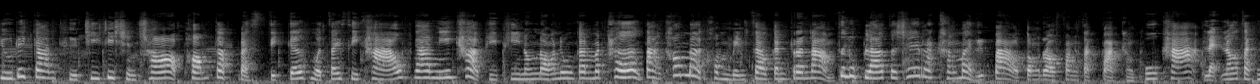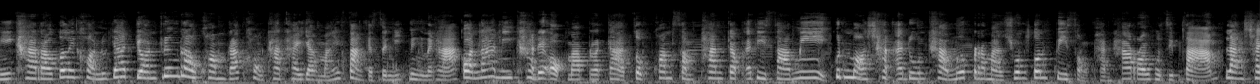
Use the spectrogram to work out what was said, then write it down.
อยู่ด้วยกันคือที่ที่ฉันชอบ พร้อมกับแปะสติกเกอร์หัวใจสีขาว งานนี้ค่ะพี่ๆน้องๆในวงการบันเทิง ต่างเข้ามาคอมเมนต์แซวกันกระหน่ำสรุปแล้วจะใช่รักครั้งใหม่หรือเปล่าต้องรอฟังจากปากทั้งคู่ค่ะและนอกจากนี้ค่ะเราก็เลยขออนุญาตย้อนเรื่องราวความรักของทาทายังมาให้ฟังกันสักนิดนึงนะคะ ก่อนหน้านี้ค่ะได้ออกมาประกาศจบความสัมพันธ์กับอดีตสามี คุณหมอฉัดอดุลค่ะเมื่อประมาณช่วงต้นปี 2563 หลังใช้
